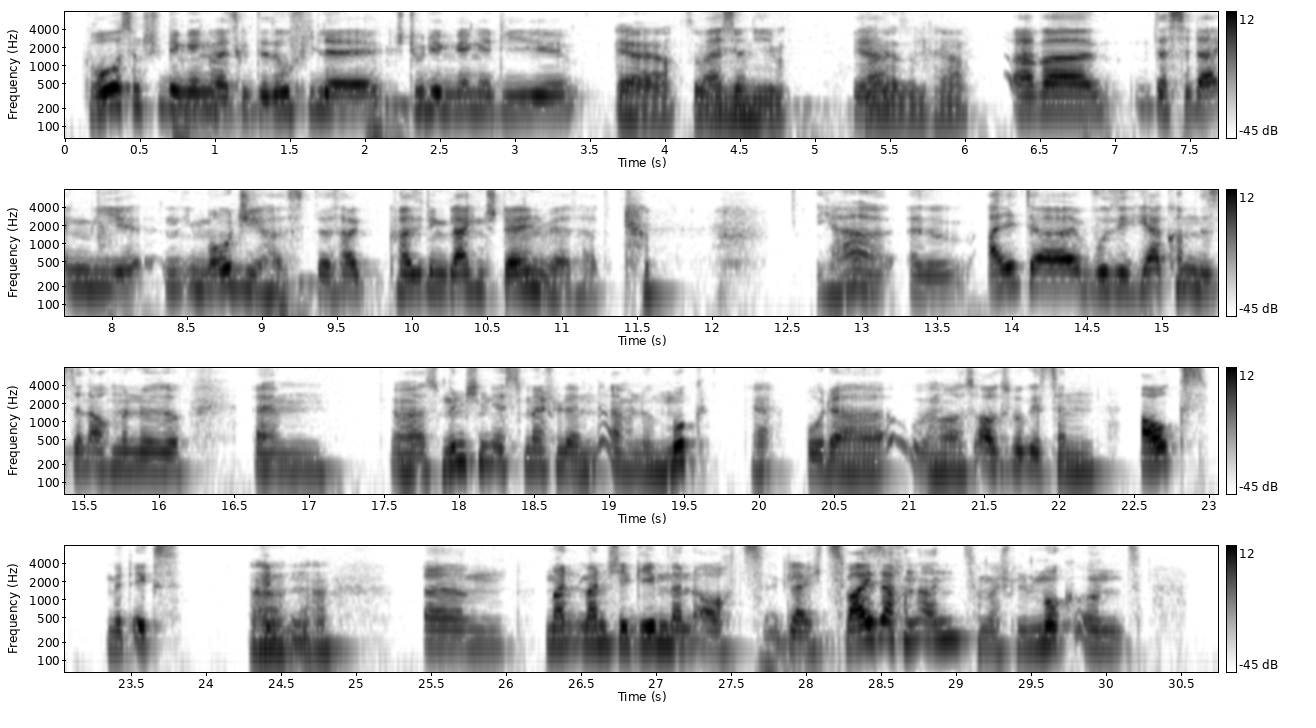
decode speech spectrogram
großen Studiengänge, weil es gibt ja so viele Studiengänge, die, ja, ja, so? Mini-Dinger ja, sind, ja. aber dass du da irgendwie ein Emoji hast, das halt quasi den gleichen Stellenwert hat. ja, also Alter, wo sie herkommen, das ist dann auch mal nur so, ähm, wenn man aus München ist zum Beispiel, dann einfach nur Muck. Ja. Oder wenn man aus Augsburg ist, dann Augs mit X. Aha, Hinten. aha. Ähm, man, manche geben dann auch gleich zwei Sachen an, zum Beispiel Muck und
